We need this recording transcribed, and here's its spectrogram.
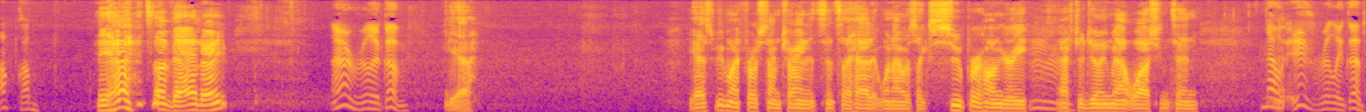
Oh, good. Yeah, it's not bad, right? They're really good. Yeah. Yeah, this would be my first time trying it since I had it when I was like super hungry hmm. after doing Mount Washington. No, it is really good.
